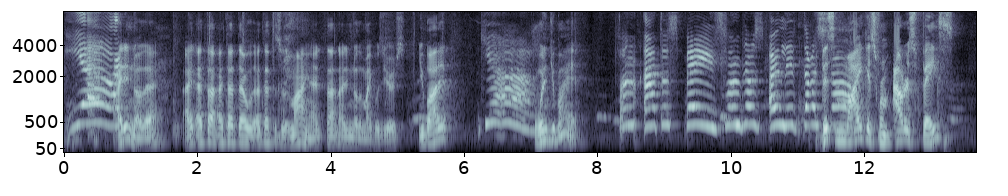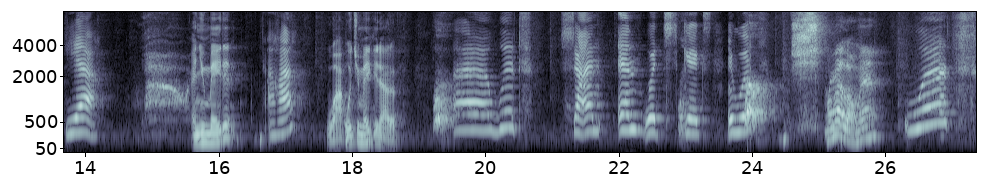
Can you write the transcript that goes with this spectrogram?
yeah. I didn't know that. I, I thought I thought that was, I thought this was mine. I thought I didn't know the mic was yours. You bought it? Yeah. When did you buy it? From outer space, from those I lived This mic is from outer space, Yeah. Wow. and you made it. Uh huh. Wow, what'd you make it out of? With and with sticks and with Shh, Carmelo, man. with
